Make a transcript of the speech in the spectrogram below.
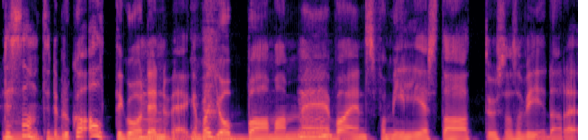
Det är sant, det brukar alltid gå mm. den vägen. Vad jobbar man med, mm. vad är ens familjestatus och så vidare.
